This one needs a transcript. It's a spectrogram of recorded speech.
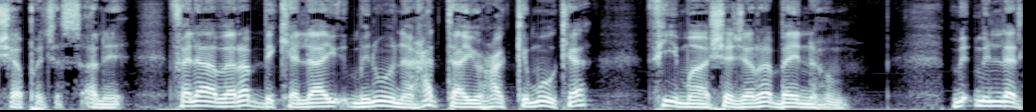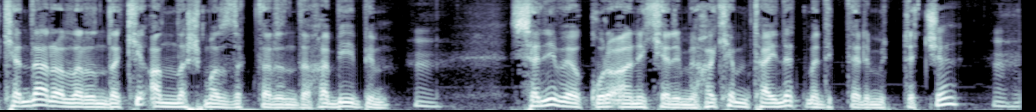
şey yapacağız. Hani fela ve rabbike la yu'minune hatta yuhakkimuke fi ma şecere beynehum. Müminler kendi aralarındaki anlaşmazlıklarında Habibim hı. seni ve Kur'an-ı Kerim'i hakem tayin etmedikleri müddetçe hı hı.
